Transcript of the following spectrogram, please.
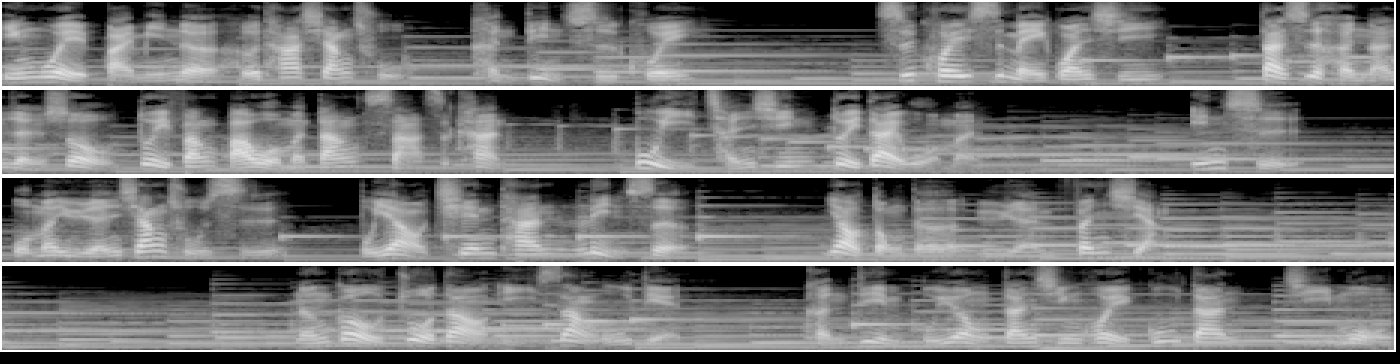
因为摆明了和他相处肯定吃亏。吃亏是没关系，但是很难忍受对方把我们当傻子看，不以诚心对待我们。因此，我们与人相处时，不要慳贪吝啬。要懂得与人分享，能够做到以上五点，肯定不用担心会孤单寂寞，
